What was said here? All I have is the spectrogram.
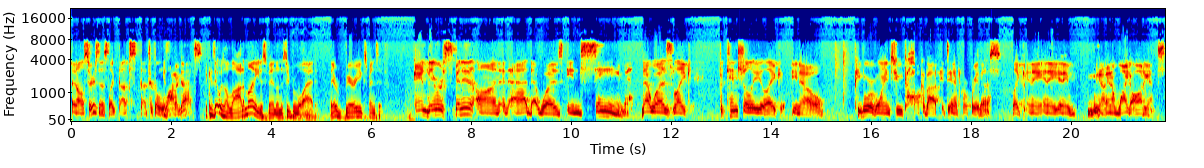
in all seriousness, like that's that took a lot of guts. Because it was a lot of money to spend on a Super Bowl ad. They're very expensive. And they were spinning it on an ad that was insane that was like potentially like you know people were going to talk about its inappropriateness like in a in a in a you know in a wide audience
